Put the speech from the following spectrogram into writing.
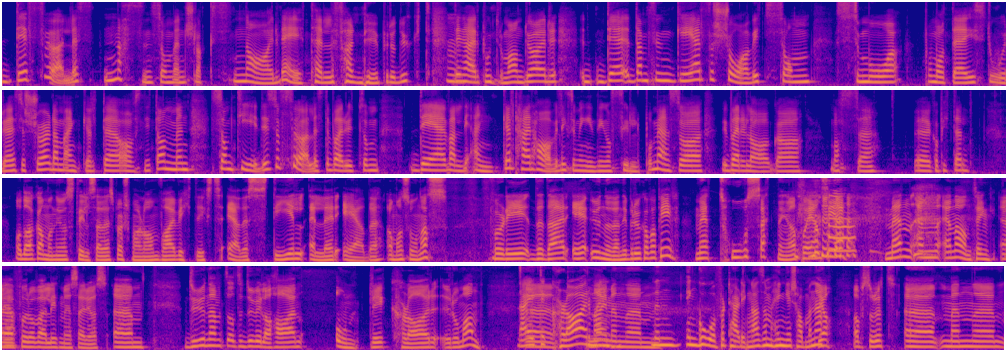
det føles nesten som en slags snarvei til ferdig produkt, Mm. den her punktromanen. Du har det, De fungerer for så vidt som små på en måte historier i seg sjøl, de enkelte avsnittene, men samtidig så føles det bare ut som det er veldig enkelt. Her har vi liksom ingenting å fylle på med, så vi bare lager masse eh, kapittel. Og da kan man jo stille seg det spørsmålet om hva er viktigst. Er det stil, eller er det Amazonas? Fordi det der er unødvendig bruk av papir, med to setninger på én side. Men en, en annen ting, eh, for å være litt mer seriøs. Um, du nevnte at du ville ha en ordentlig klar roman. Nei, ikke klar, klar, nei, men, men um, den, en gode fortellinga som henger sammen. Ja. ja, absolutt. Uh, men, uh,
